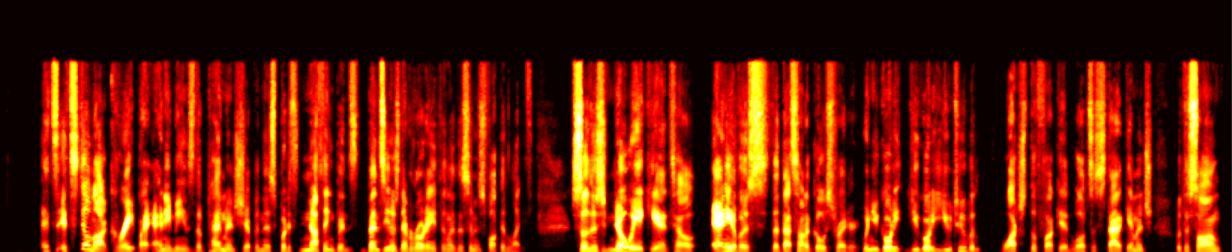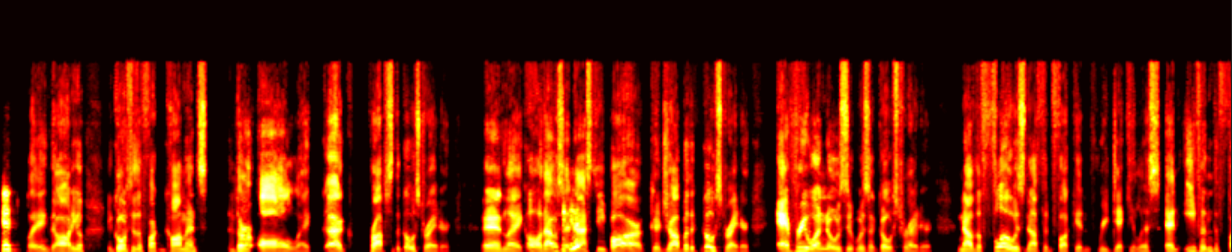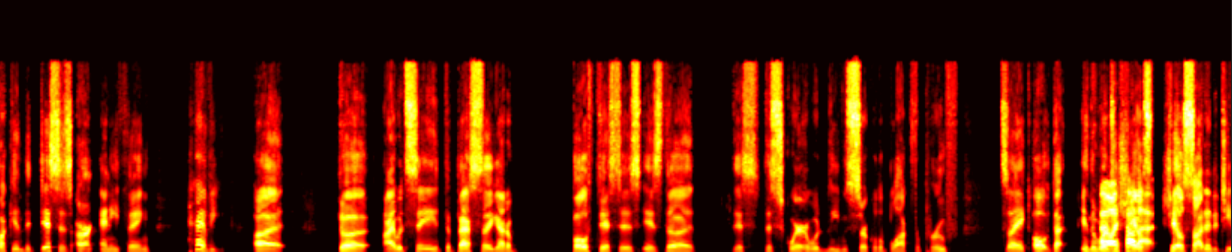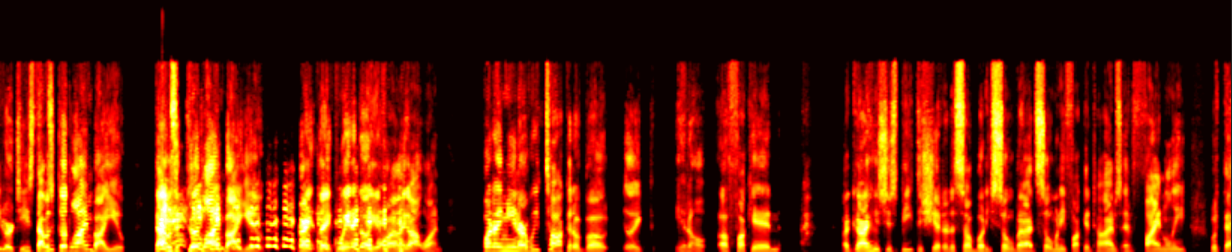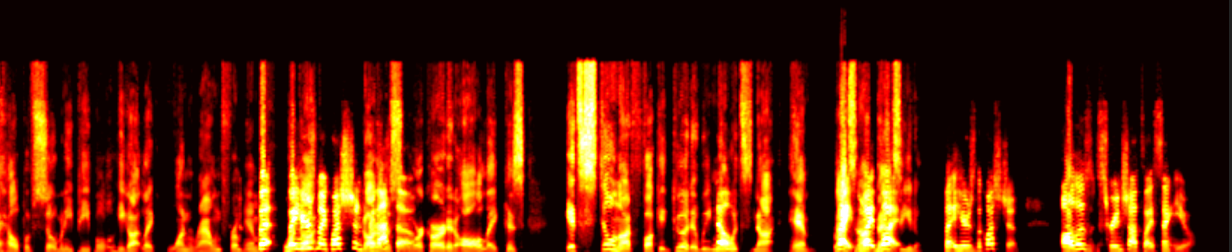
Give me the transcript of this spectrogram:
it's it's still not great by any means the penmanship in this, but it's nothing. Ben Benzino's never wrote anything like this in his fucking life, so there's no way you can't tell any of us that that's not a ghostwriter. When you go to you go to YouTube and watch the fucking well, it's a static image with the song playing, the audio. You go through the fucking comments, they're all like, uh, props to the ghostwriter. and like, oh, that was a nasty bar. Good job with the ghostwriter. Everyone knows it was a ghostwriter. Now the flow is nothing fucking ridiculous, and even the fucking the disses aren't anything heavy. Uh, the I would say the best thing out of both disses is the this this square wouldn't even circle the block for proof. It's like, oh, that in the words Oh, of Chael, that. Chael Sonnen to Tito Ortiz, that was a good line by you. That was a good line by you, right? Like, way to go, you finally got one. But I mean, are we talking about like you know a fucking a guy who's just beat the shit out of somebody so bad so many fucking times, and finally, with the help of so many people, he got like one round from him. But but here's got- my question for that though. scorecard at all, like because it's still not fucking good, and we No. know it's not him. Right, That's not but- but- Benzino. But here's the question. All those screenshots I sent you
